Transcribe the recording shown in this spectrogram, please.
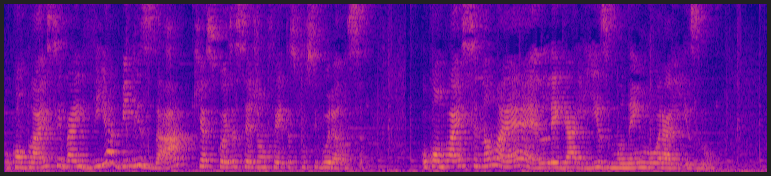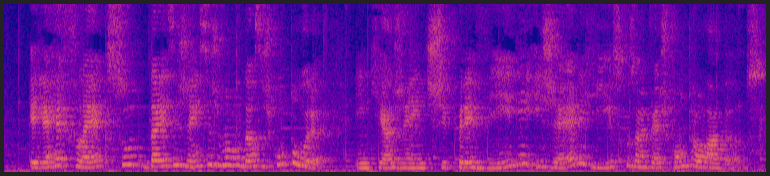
O compliance vai viabilizar que as coisas sejam feitas com segurança. O compliance não é legalismo nem moralismo. Ele é reflexo da exigência de uma mudança de cultura, em que a gente previne e gere riscos ao invés de controlar danos.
